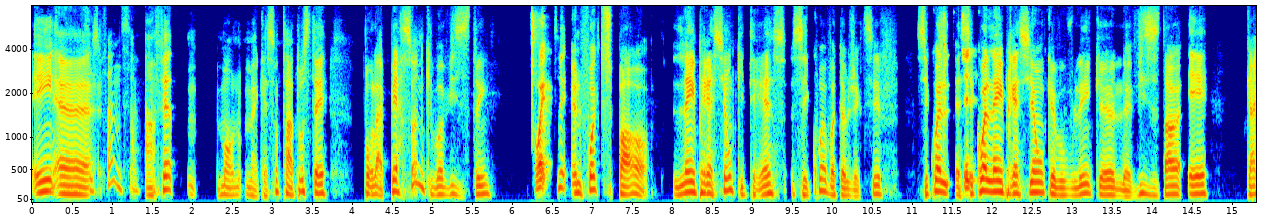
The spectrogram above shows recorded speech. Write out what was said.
Et fun, ça. en fait, ma question de tantôt, c'était pour la personne qui va visiter. Oui. Une fois que tu pars, l'impression qui te reste, c'est quoi votre objectif? C'est quoi, c'est quoi l'impression que vous voulez que le visiteur ait quand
